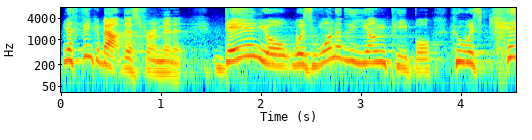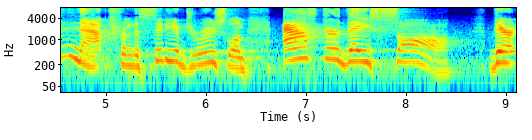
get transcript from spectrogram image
Now, think about this for a minute. Daniel was one of the young people who was kidnapped from the city of Jerusalem after they saw their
